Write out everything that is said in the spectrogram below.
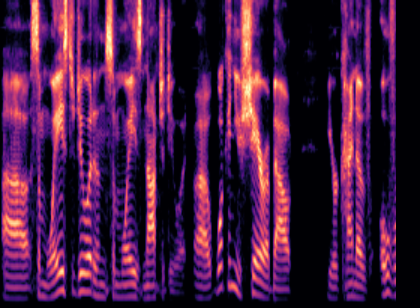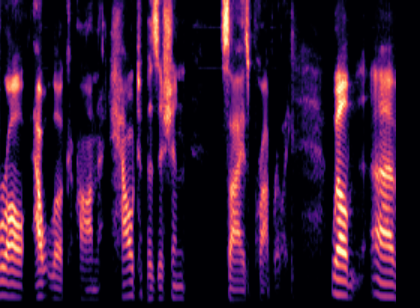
uh, some ways to do it and some ways not to do it. Uh, what can you share about your kind of overall outlook on how to position size properly? Well, uh,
